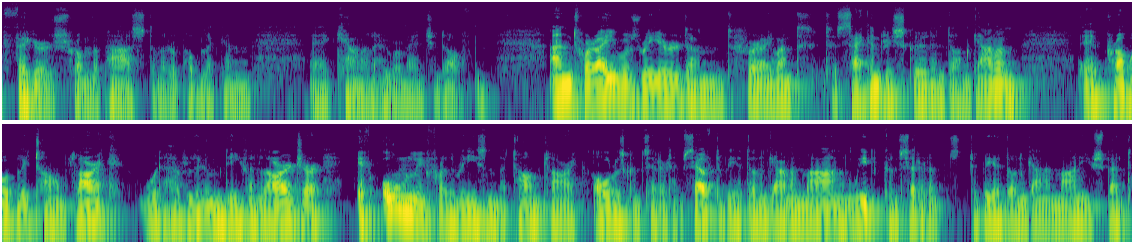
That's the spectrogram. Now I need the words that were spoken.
figures from the past and the Republican uh, canon who were mentioned often. And where I was reared and where I went to secondary school in Dungannon, uh, probably Tom Clarke would have loomed even larger, if only for the reason that Tom Clarke always considered himself to be a Dungannon man, and we'd considered him to be a Dungannon man. He spent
